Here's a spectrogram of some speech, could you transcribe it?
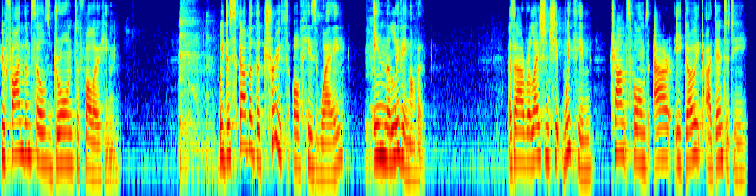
who find themselves drawn to follow him. We discover the truth of his way in the living of it. As our relationship with him transforms our egoic identity,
